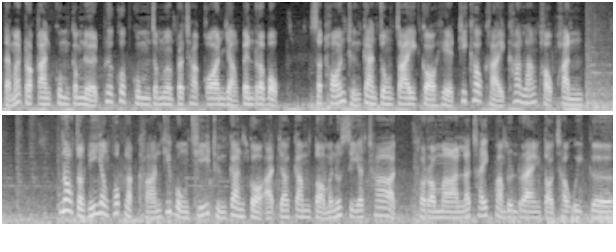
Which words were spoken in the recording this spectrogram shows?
แต่มาตรการคุมกำเนิดเพื่อควบคุมจำนวนประชากรอย่างเป็นระบบ สะท้อนถึงการจงใจก่อเหตุที่เข้าข่ายฆ่าล้างเผ่าพันธุ์ นอกจากนี้ยังพบหลักฐานที่บ่งชี้ถึงการก่ออาชญากรรมต่อมนุษยชาติ ทรมานและใช้ความรุนแรงต่อชาวอุยเกอร์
